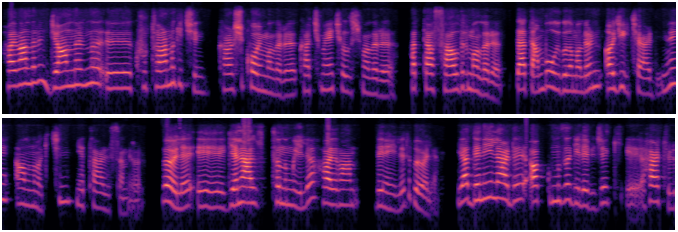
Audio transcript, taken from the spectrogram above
Hayvanların canlarını e, kurtarmak için karşı koymaları, kaçmaya çalışmaları, hatta saldırmaları zaten bu uygulamaların acı içerdiğini anlamak için yeterli sanıyorum. Böyle e, genel tanımıyla hayvan deneyleri böyle. Ya deneylerde aklımıza gelebilecek e, her türlü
